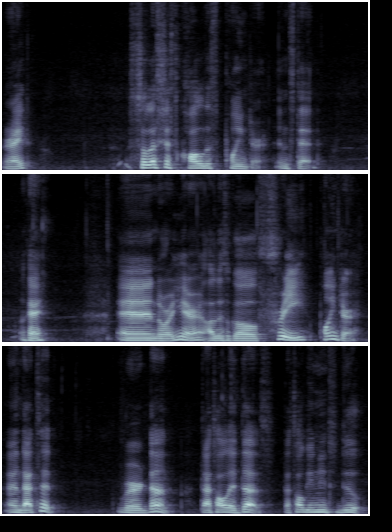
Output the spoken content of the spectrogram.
right? So let's just call this pointer instead. Okay, and over here I'll just go free pointer and that's it we're done. That's all it does. That's all you need to do.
